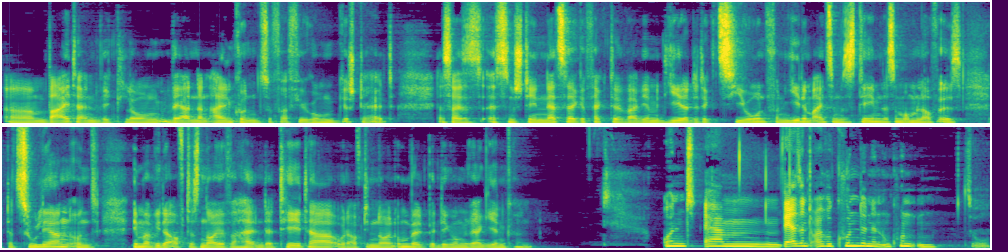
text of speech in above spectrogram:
ähm, Weiterentwicklungen werden dann allen Kunden zur Verfügung gestellt. Das heißt, es entstehen Netzwerkeffekte, weil wir mit jeder Detektion von jedem einzelnen System, das im Umlauf ist, dazulernen und immer wieder auf das neue Verhalten der Täter oder auf die neuen Umweltbedingungen reagieren können. Und ähm, wer sind eure Kundinnen und Kunden so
